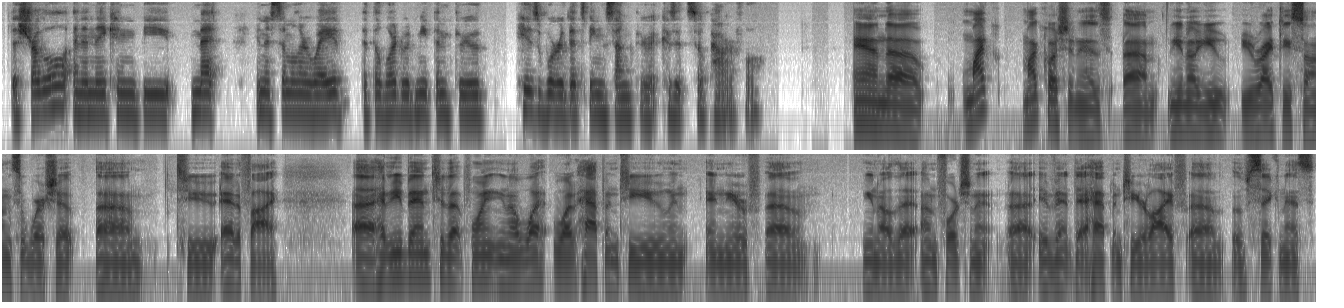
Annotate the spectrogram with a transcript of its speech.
the struggle and then they can be met in a similar way that the lord would meet them through his word that's being sung through it because it's so powerful and uh my my question is um you know you you write these songs to worship um to edify uh, have you been to that point? You know what what happened to you in in your um, you know that unfortunate uh, event that happened to your life uh, of sickness.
